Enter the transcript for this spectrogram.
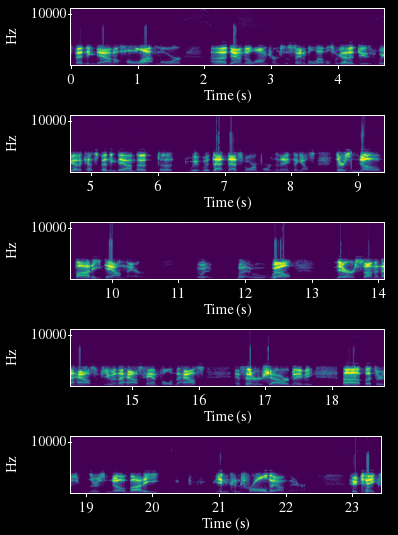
spending down a whole lot more uh, down to long-term sustainable levels. We got to do we got to cut spending down to, to we, we, that that's more important than anything else. There's nobody down there. Well, there are some in the House, a few in the House, handful in the House, and Senator Shower maybe, uh, but there's there's nobody in control down there who takes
